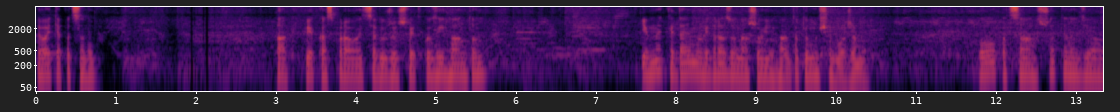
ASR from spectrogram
Давайте, пацани. Так, Пека справиться дуже швидко з гігантом. І ми кидаємо відразу нашого гіганта, тому що можемо. О, пацан, що ти наділав?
